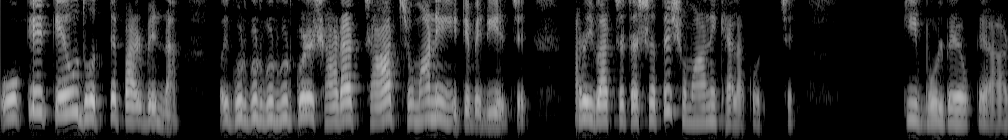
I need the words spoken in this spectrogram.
ওকে কেউ ধরতে পারবে না। ওই গুড়গুড় গুড়গুড় করে সারা ছাদ সমানে হেঁটে বেরিয়েছে। আর ওই বাচ্চাটার সাথে সমানে খেলা করছে। কি বলবে ওকে আর?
